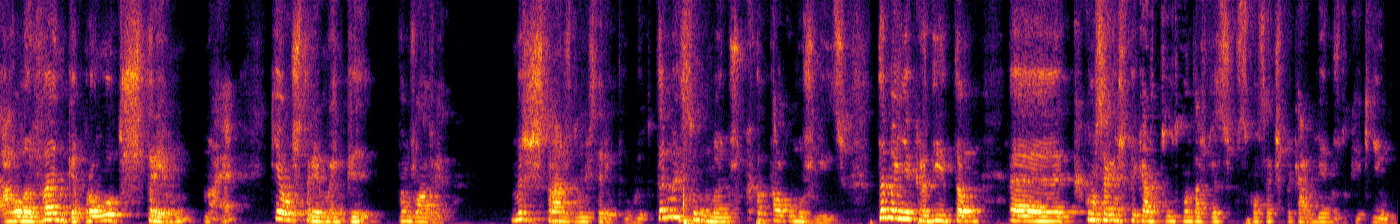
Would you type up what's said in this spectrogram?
a alavanca para o outro extremo, não é? Que é o extremo em que, vamos lá ver, magistrados do Ministério Público também são humanos, tal como os juízes, também acreditam uh, que conseguem explicar tudo, quantas vezes se consegue explicar menos do que aquilo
